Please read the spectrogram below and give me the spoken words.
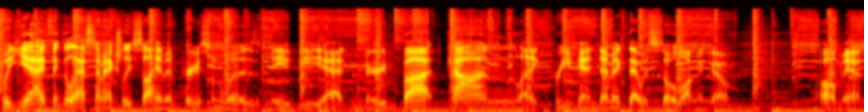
But yeah, I think the last time I actually saw him in person was maybe at NerdBot Con, like pre-pandemic. That was so long ago. Oh man.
